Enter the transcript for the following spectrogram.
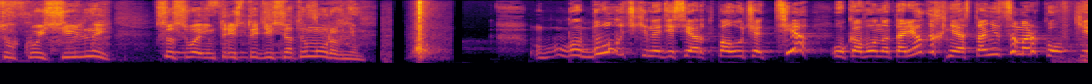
Такой сильный, со своим 310 уровнем. Б- Булочки на десерт получат те, у кого на тарелках не останется морковки.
